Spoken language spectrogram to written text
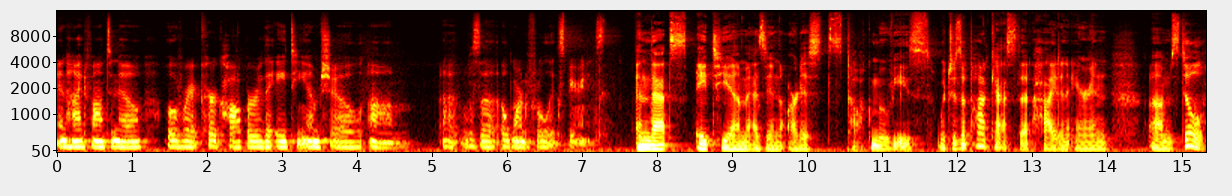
and Hyde Fontenot over at Kirk Hopper, the ATM show. Um, uh, was a, a wonderful experience. And that's ATM, as in Artists Talk Movies, which is a podcast that Hyde and Aaron um, still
